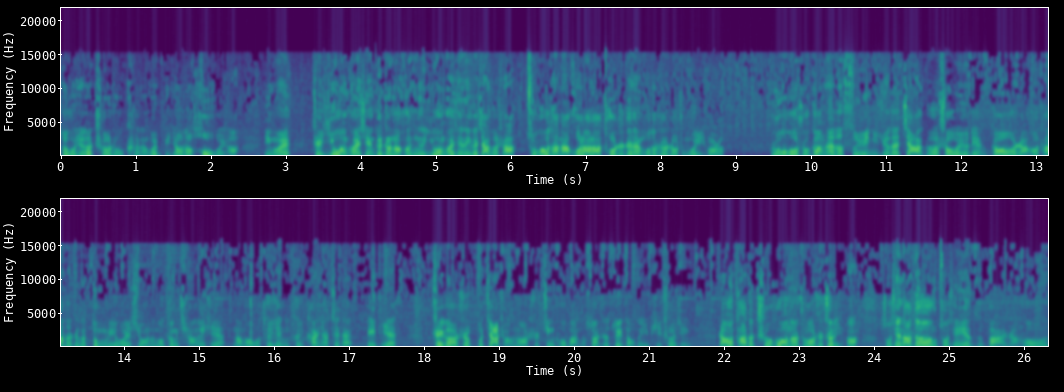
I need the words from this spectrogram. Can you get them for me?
所以我觉得车主可能会比较的后悔啊，因为这一万块钱跟正常行情的一万块钱的一个价格差，足够他拿货拉拉拖着这台摩托车绕中国一圈了。如果说刚才的思域你觉得价格稍微有点高，然后它的这个动力我也希望能够更强一些，那么我推荐你可以看一下这台 ATS，这个是不加长的，是进口版的，算是最早的一批车型。然后它的车况呢，主要是这里啊，左前大灯、左前叶子板，然后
